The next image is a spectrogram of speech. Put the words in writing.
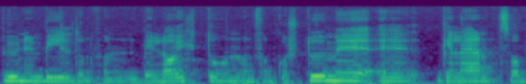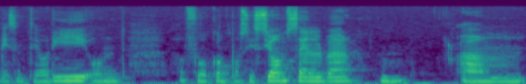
Bühnenbild und von Beleuchtung und von Kostüme äh, gelernt, so ein bisschen Theorie und für Komposition selber. Mhm. Ähm,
